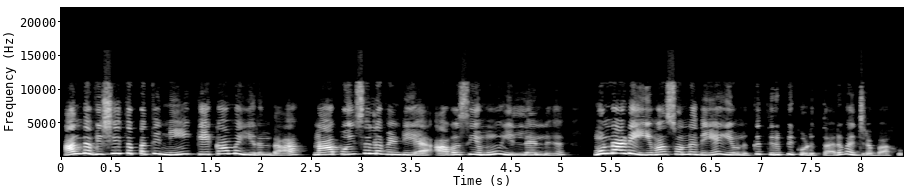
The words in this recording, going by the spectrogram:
அந்த விஷயத்த பத்தி நீ கேட்காம இருந்தா நான் பொய் சொல்ல வேண்டிய அவசியமும் இல்லைன்னு முன்னாடி இவன் சொன்னதையே இவனுக்கு திருப்பி கொடுத்தாரு வஜ்ரபாகு.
